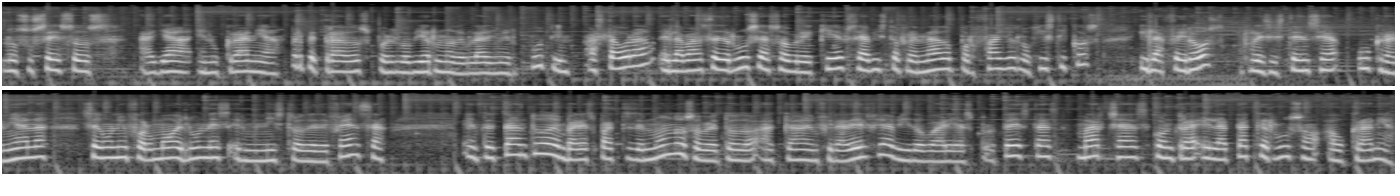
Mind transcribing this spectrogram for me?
los sucesos allá en Ucrania perpetrados por el gobierno de Vladimir Putin. Hasta ahora, el avance de Rusia sobre Kiev se ha visto frenado por fallos logísticos y la feroz resistencia ucraniana, según informó el lunes el ministro de Defensa. Entre tanto, en varias partes del mundo, sobre todo acá en Filadelfia, ha habido varias protestas, marchas contra el ataque ruso a Ucrania.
